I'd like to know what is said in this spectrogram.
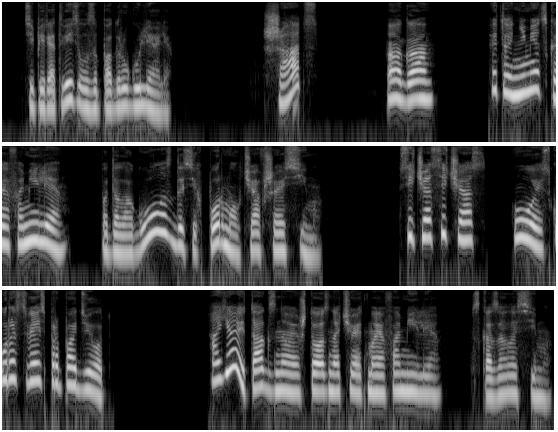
— теперь ответил за подругу Ляля. «Шац?» «Ага. Это немецкая фамилия», — подала голос до сих пор молчавшая Сима. «Сейчас, сейчас. Ой, скоро связь пропадет. «А я и так знаю, что означает моя фамилия», — сказала Сима.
